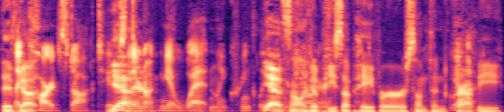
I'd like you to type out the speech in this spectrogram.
They've like got card stock too, Yeah. so they're not gonna get wet and like crinkly. yeah, it's not like a piece of paper or something Yeah. crappy.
